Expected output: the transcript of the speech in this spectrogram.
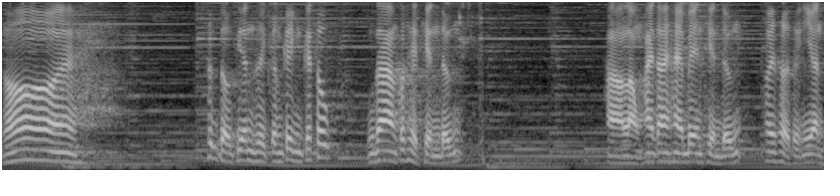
Rồi. Thức đầu tiên dịch cân kinh kết thúc. Chúng ta có thể thiền đứng. Thả lỏng hai tay hai bên thiền đứng, hơi thở tự nhiên.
